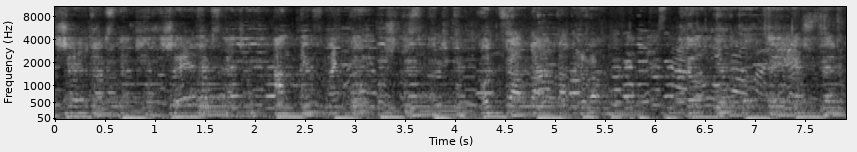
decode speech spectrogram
trzeba wstać, trzeba wstać, a ty w mego możesz spać. Od zabawa trwa, do potem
